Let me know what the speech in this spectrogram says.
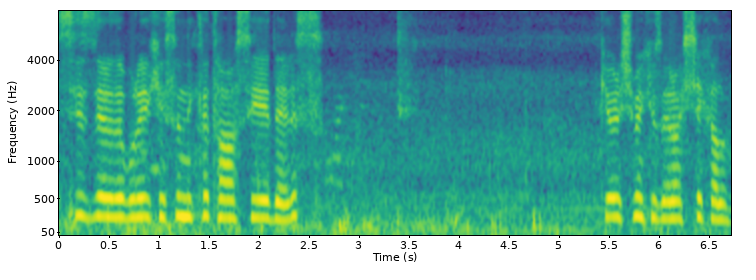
Sizlere de burayı kesinlikle tavsiye ederiz. Görüşmek üzere, hoşçakalın.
